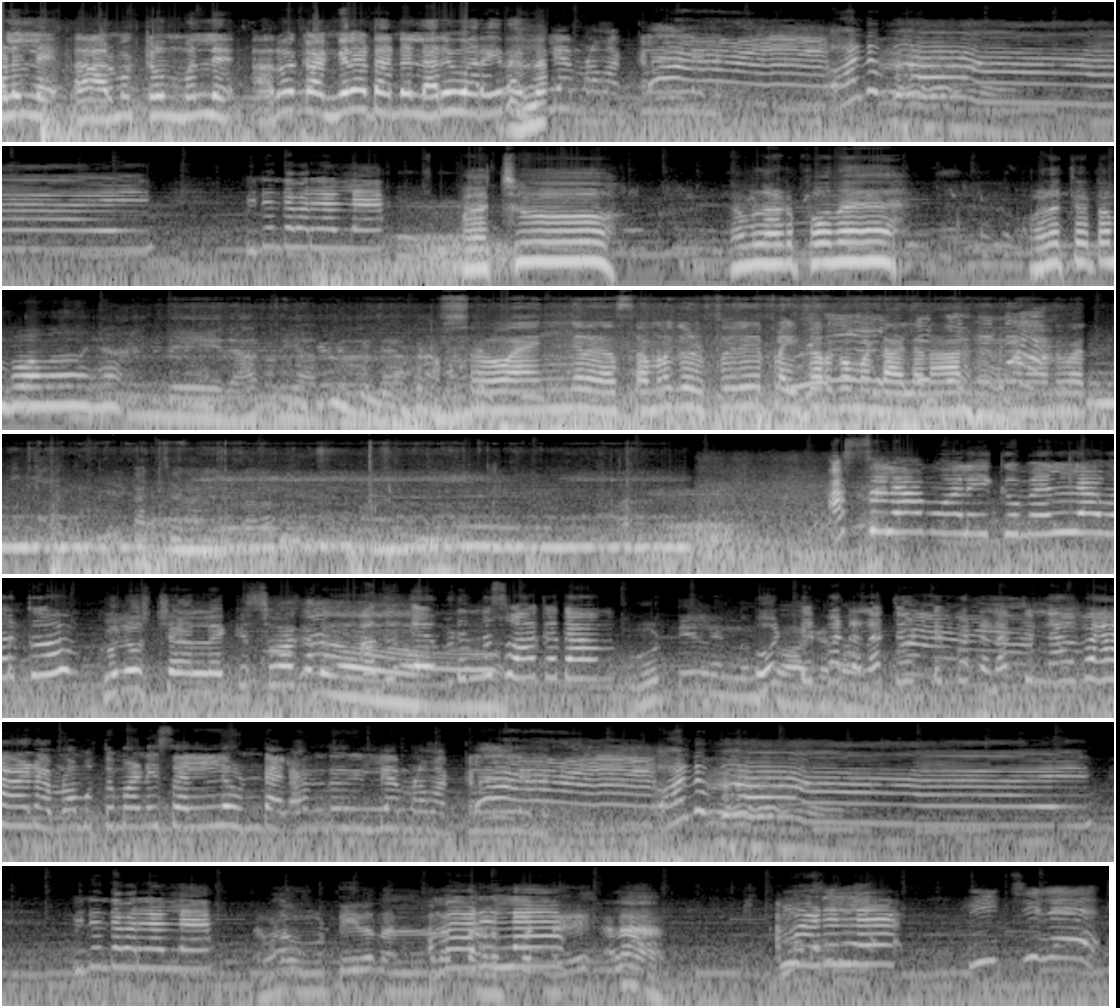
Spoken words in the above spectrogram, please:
ഓളല്ലേ ആറ് മക്കളും ഉമ്മല്ലേ? ആറ് മക്കൾ അങ്ങനെ കേട്ടോ എന്നെ എല്ലാരും പറയുന്നത്. മക്കളെ പിന്നെന്താ പറയാനുള്ളേ? പച്ചു നമ്മളവിടെ പോന്നേ? വെള്ളച്ചാട്ടം പോവാ സോ ഭയങ്കര രസം. നമ്മൾ ഗൾഫിൽ പ്ലേറ്റ് ഇറക്കുമ്പോ ഉണ്ടാവില്ല നാട്ടിൽ അതുപോലെ അസ്സലാമു അലൈക്കും എല്ലാവർക്കും. കുലൂസ് ചാനലിലേക്ക് സ്വാഗതം. എവിടുന്ന് സ്വാഗതം? ഊട്ടിയിൽ നിന്നും ഊട്ടിപ്പട്ടണ ചുട്ടിപ്പട്ടണ ചുന്നവാട് നമ്മളെ മുത്തുമണീസ് എല്ലാം ഉണ്ട്. അലഹമില്ല നമ്മളെ മക്കളെ. പിന്നെന്താ പറയാനുള്ളേ? നമ്മളെ ഊട്ടിയിലെ നല്ല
